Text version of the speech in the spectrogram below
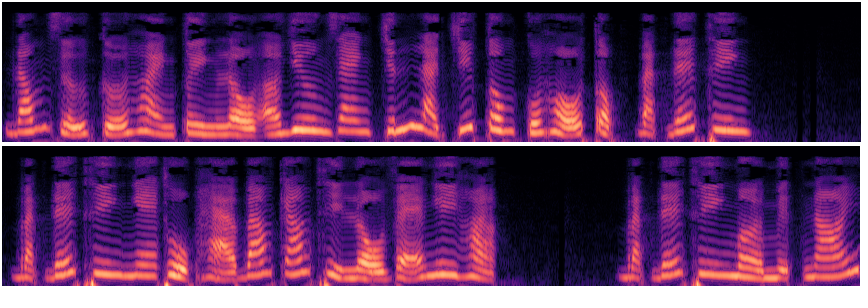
Đóng giữ cửa hoàng tuyền lộ ở Dương Giang chính là chiếc tôn của hổ tộc Bạch Đế Thiên. Bạch Đế Thiên nghe thuộc hạ báo cáo thì lộ vẻ nghi hoặc. Bạch Đế Thiên mờ mịt nói.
